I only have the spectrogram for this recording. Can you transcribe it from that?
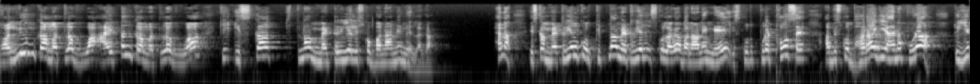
वॉल्यूम का मतलब हुआ, आयतन का मतलब हुआ कि इसका कितना मटेरियल इसको बनाने में लगा। है ना? इसका मटेरियल को, कितना मटेरियल इसको लगा बनाने में, इसको तो पूरा ठोस है। अब इसको भरा गया है ना पूरा तो ये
